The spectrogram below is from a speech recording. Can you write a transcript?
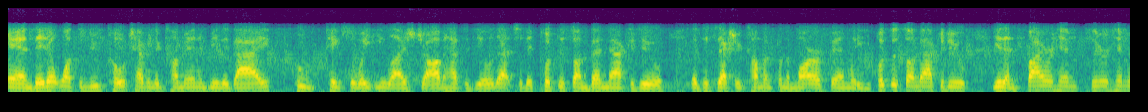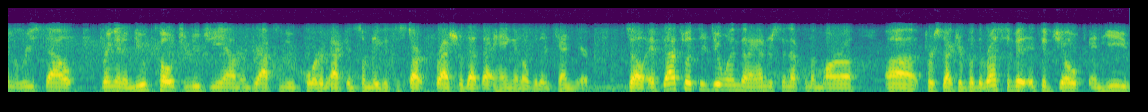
and they don't want the new coach having to come in and be the guy who takes away Eli's job and have to deal with that. So they put this on Ben McAdoo that this is actually coming from the Mara family. You put this on McAdoo, you then fire him, clear him and Reese out, bring in a new coach, a new GM, and draft a new quarterback, and somebody gets to start fresh without that hanging over their tenure. So if that's what they're doing, then I understand that from the Mara uh, perspective. But the rest of it, it's a joke. And he,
